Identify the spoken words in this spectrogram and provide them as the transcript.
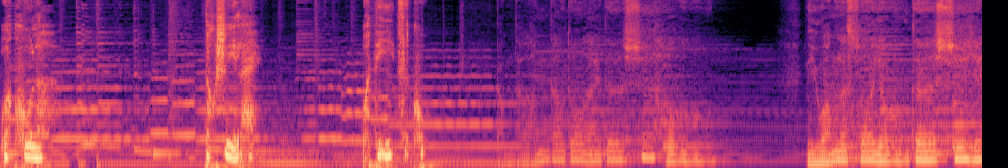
我哭了。懂事以来，我第一次哭。了所有的誓言，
